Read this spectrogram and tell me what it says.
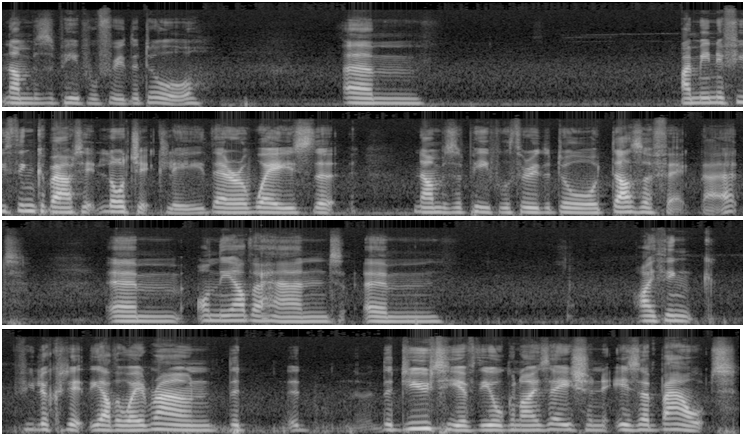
numbers of people through the door. Um, I mean, if you think about it logically, there are ways that numbers of people through the door does affect that. Um, on the other hand, um, I think if you look at it the other way round, the the duty of the organisation is about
